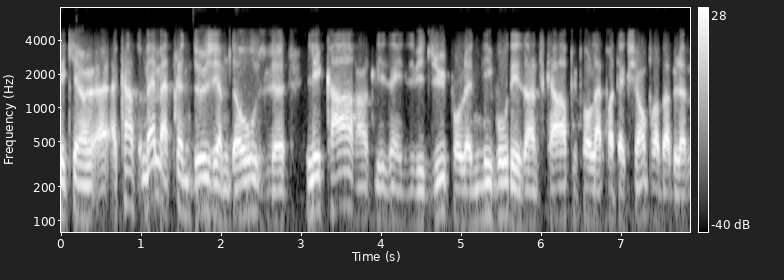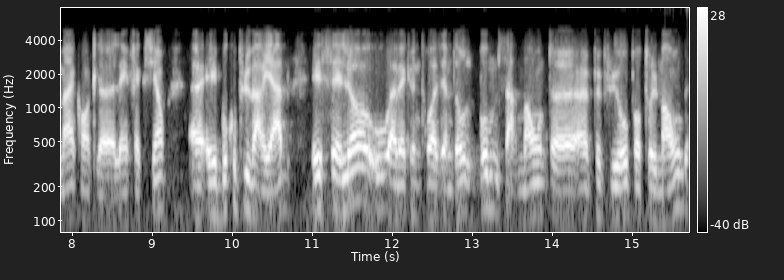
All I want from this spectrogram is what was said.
c'est qu'il y a un, euh, quand, même après une deuxième dose, l'écart entre les individus pour le niveau des anticorps puis pour la protection probablement contre l'infection euh, est beaucoup plus variable. Et c'est là où, avec une troisième dose, boum, ça remonte euh, un peu plus haut pour tout le monde.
